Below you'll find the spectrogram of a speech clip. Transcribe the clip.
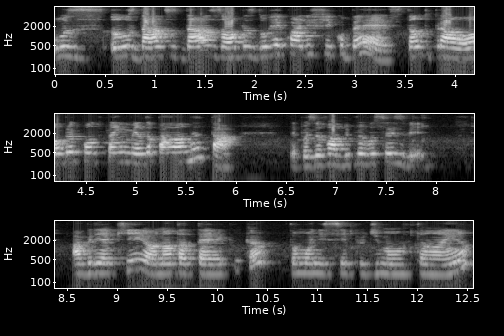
os, os dados das obras do Requalifico BS, tanto para a obra quanto para a emenda parlamentar. Depois eu vou abrir para vocês verem. Abrir aqui, ó, nota técnica do município de Montanha.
